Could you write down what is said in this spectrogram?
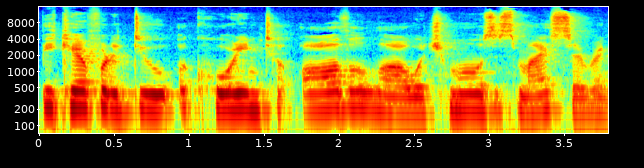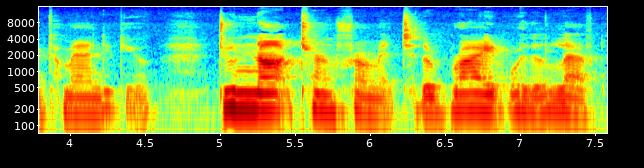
Be careful to do according to all the law which Moses, my servant, commanded you. Do not turn from it to the right or the left,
